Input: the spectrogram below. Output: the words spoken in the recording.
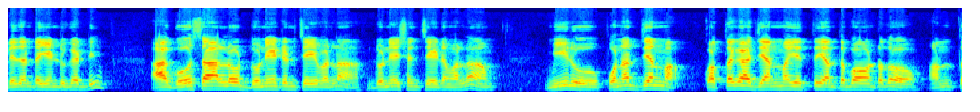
లేదంటే ఎండుగడ్డి ఆ గోశాలలో డొనేషన్ చేయడం వల్ల డొనేషన్ చేయడం వల్ల మీరు పునర్జన్మ కొత్తగా జన్మ ఎత్తే ఎంత బాగుంటుందో అంత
